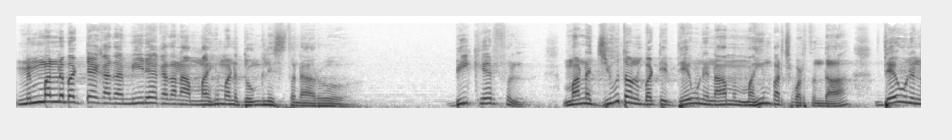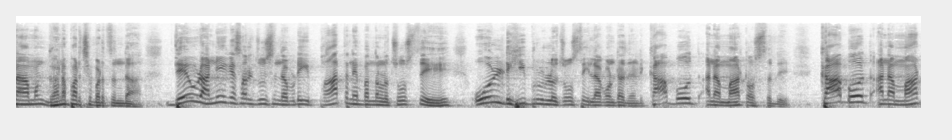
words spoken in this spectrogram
మిమ్మల్ని బట్టే కదా మీరే కదా నా మహిమను దొంగిలిస్తున్నారు. బీ కేర్ఫుల్ మన జీవితాలను బట్టి దేవుని నామం మహింపరచబడుతుందా? దేవుని నామం ఘనపరచబడుతుందా? దేవుడు అనేక సార్లు చూసినప్పుడు ఈ పాత నిబంధనలు చూస్తే ఓల్డ్ హీబ్రూలో చూస్తే ఇలాగ ఉంటుందండి. కాబోద్ అన్న మాట వస్తుంది. కాబోద్ అన్న మాట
